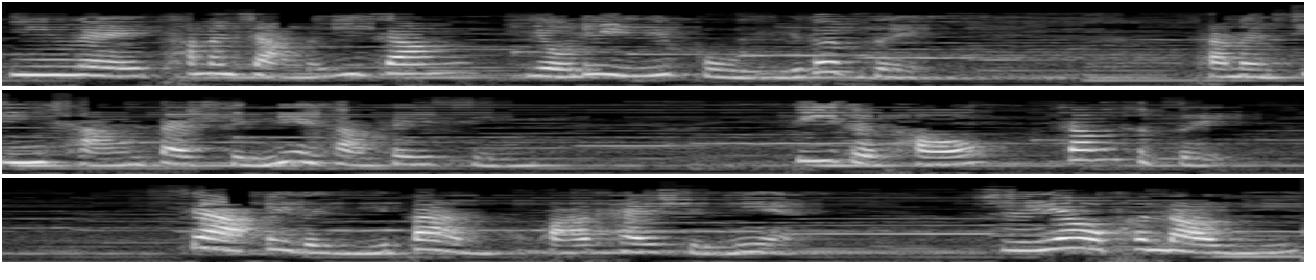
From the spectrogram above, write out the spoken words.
因为它们长了一张有利于捕鱼的嘴。它们经常在水面上飞行，低着头，张着嘴，下背的一半划开水面，只要碰到鱼，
